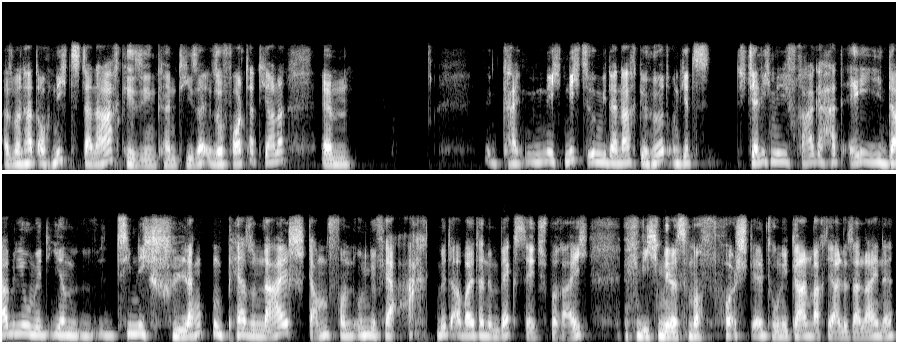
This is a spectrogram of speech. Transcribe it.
Also man hat auch nichts danach gesehen, kein Teaser. Sofort, Tatjana. Ähm, kein, nicht, nichts irgendwie danach gehört und jetzt stelle ich mir die Frage, hat AEW mit ihrem ziemlich schlanken Personalstamm von ungefähr acht Mitarbeitern im Backstage-Bereich, wie ich mir das immer vorstelle, Tony Khan macht ja alles alleine,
